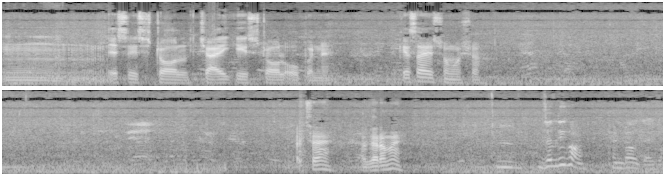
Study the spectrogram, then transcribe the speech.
हम्म, ऐसे स्टॉल चाय की स्टॉल ओपन है। कैसा है समोसा? अच्छा है? गर्म है? हम्म, जल्दी खाओ ठंडा हो जाएगा।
